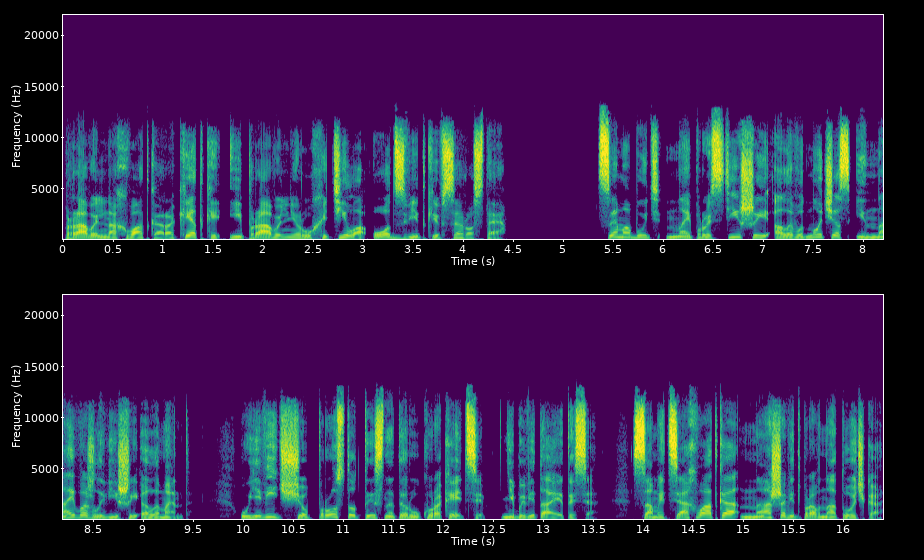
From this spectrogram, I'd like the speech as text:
правильна хватка ракетки і правильні рухи тіла, от звідки все росте. Це, мабуть, найпростіший, але водночас і найважливіший елемент. Уявіть, що просто тиснете руку ракетці, ніби вітаєтеся. Саме ця хватка наша відправна точка.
